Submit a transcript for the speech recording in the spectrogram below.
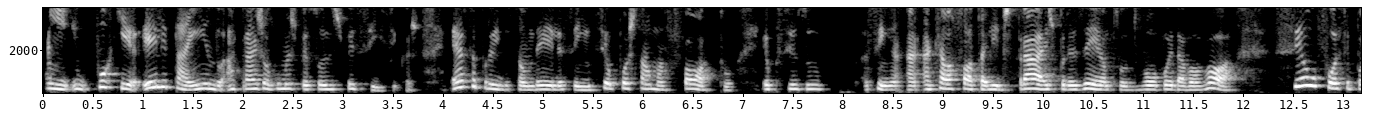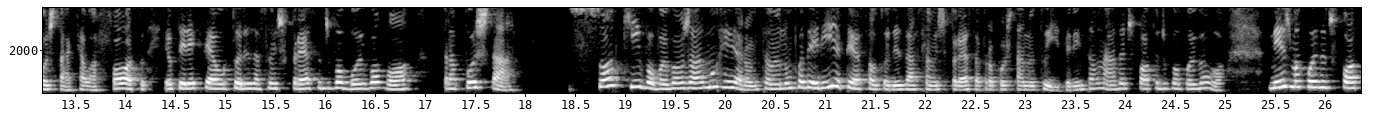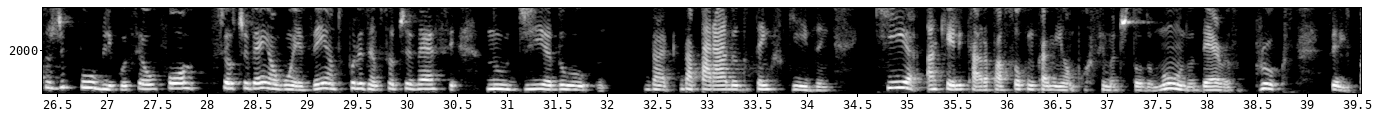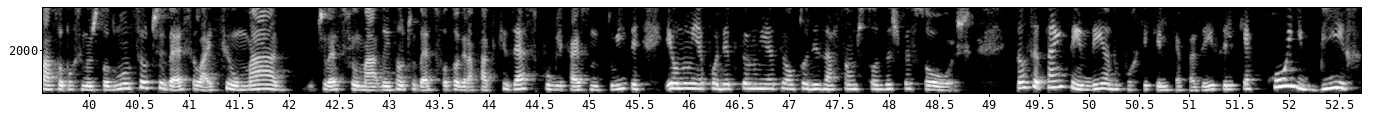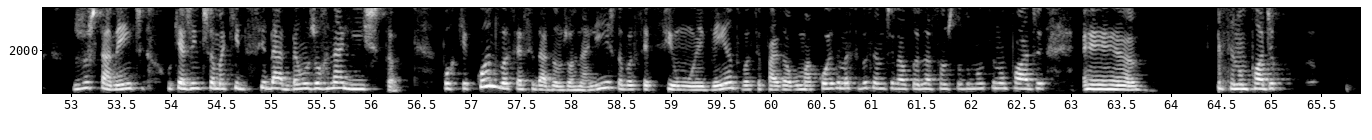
e, porque ele está indo atrás de algumas pessoas específicas. Essa proibição dele, assim, se eu postar uma foto, eu preciso assim, a, aquela foto ali de trás, por exemplo, do vovô e da vovó, se eu fosse postar aquela foto, eu teria que ter a autorização expressa de vovô e vovó para postar. Só que vovô e vovó já morreram, então eu não poderia ter essa autorização expressa para postar no Twitter. Então nada de foto de vovô e vovó. Mesma coisa de fotos de público. Se eu for, se eu tiver em algum evento, por exemplo, se eu tivesse no dia do da, da parada do Thanksgiving que aquele cara passou com um caminhão por cima de todo mundo, Daryl Brooks, se ele passou por cima de todo mundo, se eu tivesse lá e filmado, tivesse filmado, então tivesse fotografado, quisesse publicar isso no Twitter, eu não ia poder porque eu não ia ter autorização de todas as pessoas. Então você está entendendo por que, que ele quer fazer isso? Ele quer coibir justamente o que a gente chama aqui de cidadão jornalista. Porque quando você é cidadão jornalista, você filma um evento, você faz alguma coisa, mas se você não tiver autorização de todo mundo, você não pode. É você não pode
